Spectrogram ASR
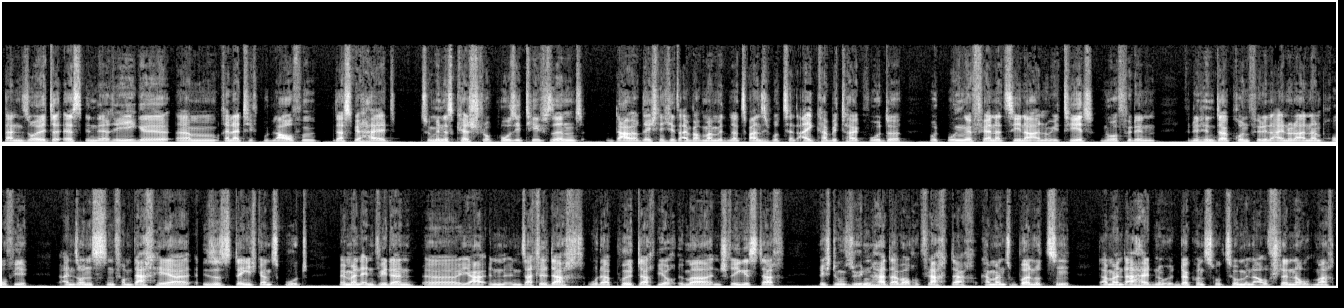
dann sollte es in der Regel ähm, relativ gut laufen, dass wir halt zumindest Cashflow positiv sind. Da rechne ich jetzt einfach mal mit einer 20% Eigenkapitalquote und ungefähr einer 10er Annuität, nur für den für den Hintergrund, für den einen oder anderen Profi. Ansonsten vom Dach her ist es, denke ich, ganz gut, wenn man entweder ein, äh, ja, ein, ein Satteldach oder Pultdach, wie auch immer, ein schräges Dach Richtung Süden hat, aber auch ein Flachdach kann man super nutzen, da man da halt eine Unterkonstruktion mit einer Aufständerung macht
